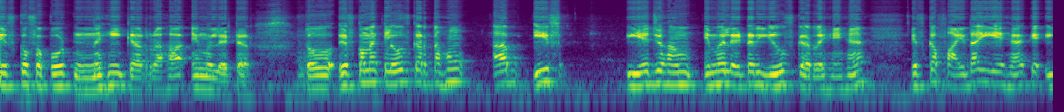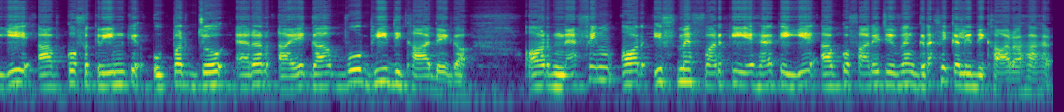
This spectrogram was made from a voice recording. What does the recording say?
इसको सपोर्ट नहीं कर रहा इमुलेटर तो इसको मैं क्लोज करता हूँ, अब इस ये जो हम इमुलेटर यूज़ कर रहे हैं, इसका फ़ायदा ये है कि ये आपको स्क्रीन के ऊपर जो एरर आएगा, वो भी दिखा देगा। और नेफिम और इसमें फ़र्क ये है कि ये आपको सारी चीज़ें ग्राफिकली दिखा रहा है।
